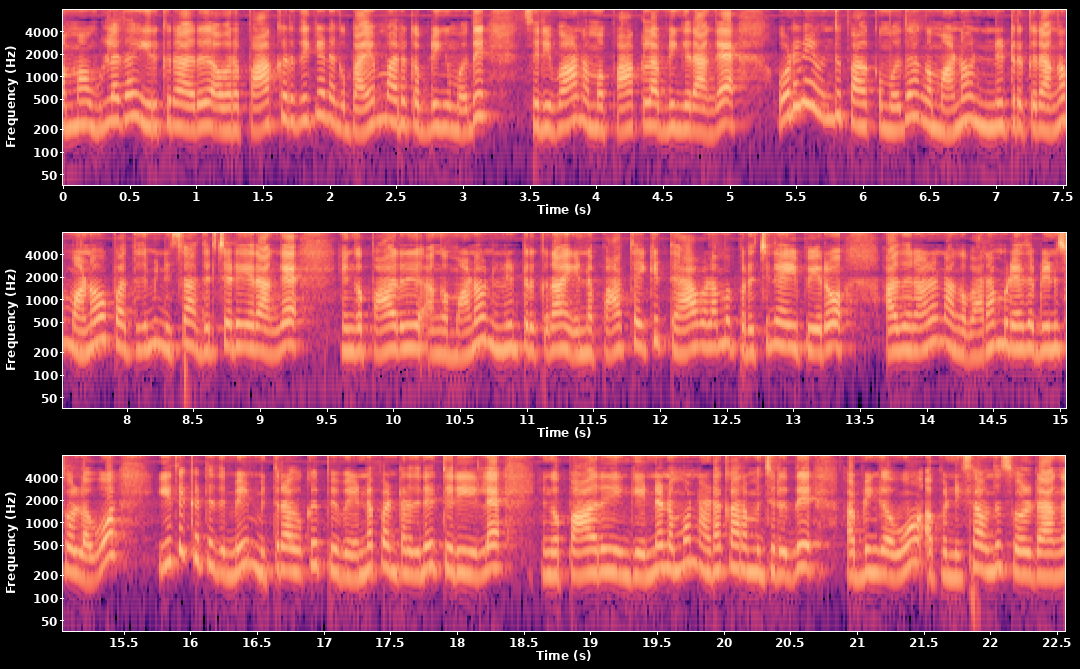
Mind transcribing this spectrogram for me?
அம்மா உள்ளே தான் இருக்கிறாரு. அவரை பார்க்குறதுக்கு எனக்கு பயமாக இருக்குது அப்படிங்கும்போது சரி வா நம்ம பார்க்கலாம் அப்படிங்கிறாங்க. உடனே வந்து பார்க்கும்போது அங்கே மனோ நின்றுட்டு இருக்கிறாங்க. மனோவை பார்த்ததுமே நிசா அதிர்ச்சி அடைகிறாங்க எங்கள் பாரு அங்கே மனோ நின்றுட்டு இருக்கிறான். என்னை பார்த்தைக்கு தேவையில்லாமல் பிரச்சனையாகி போயிடும் அதனால நாங்கள் வர முடியாது அப்படின்னு சொல்லவும் இது கிட்டதுமே மித்ராவுக்கு இப்போ என்ன பண்ணுறதுனே தெரியல. இங்கே பாரு இங்கே என்னென்னமோ நடக்க ஆரம்பிச்சிருது அப்படிங்கவும் அப்போ நிசா வந்து சொல்கிறாங்க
